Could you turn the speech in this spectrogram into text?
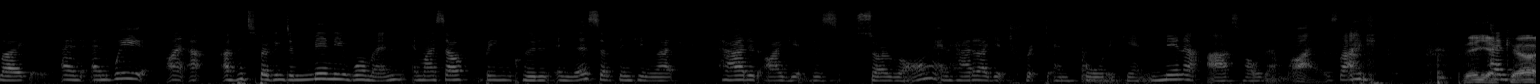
like and and we I, I've had spoken to many women and myself being included in this of thinking like how did I get this so wrong and how did I get tricked and fooled again? Men are assholes and liars. Like There you and, go.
